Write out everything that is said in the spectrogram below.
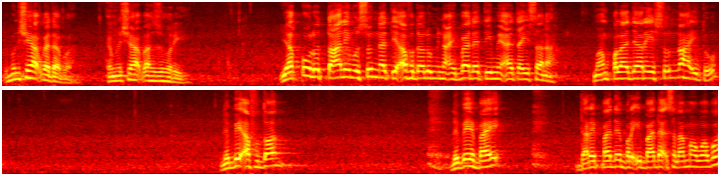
Ibn Shihab kata apa? Ibn Shihab Az-Zuhri. Yaqulu ta'limu sunnati afdalu min ibadati mi'atai sanah. Mempelajari sunnah itu lebih afdal lebih baik daripada beribadat selama berapa?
